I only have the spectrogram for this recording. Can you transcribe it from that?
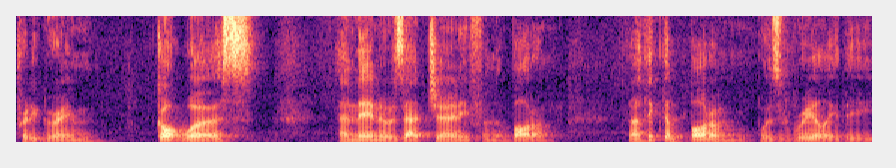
pretty grim. Got worse, and then it was that journey from the bottom. And I think the bottom was really the,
